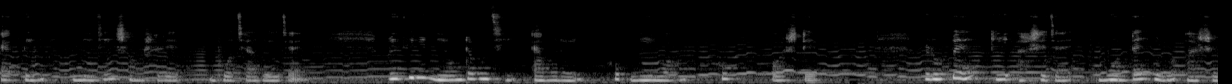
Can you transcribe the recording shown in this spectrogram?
একদিন নিজেই সংসারের বোঝা হয়ে যায়। পৃথিবীর নিয়মটা বুঝি এমনই, খুব নির্মম, খুব কষ্টের রূপে কি আসে যায়? মনটাই হলো আসল।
